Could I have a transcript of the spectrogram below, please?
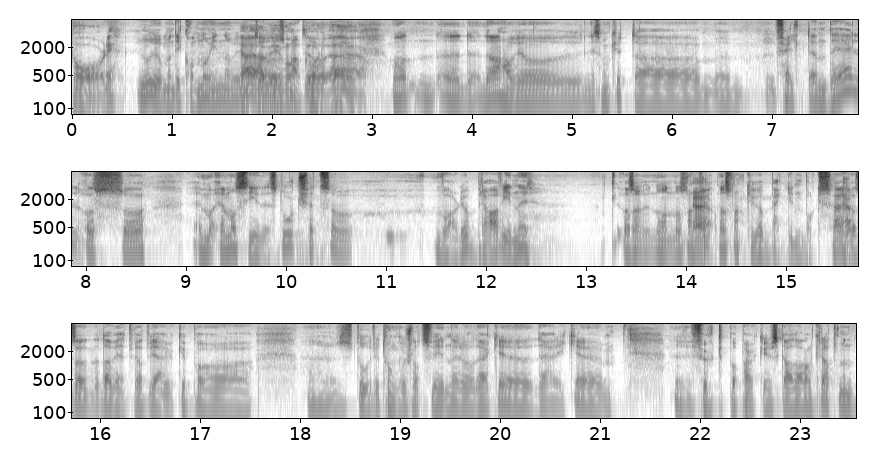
dårlig. Jo, jo, men de kom nå inn, og vi ja, måtte ja, vi smake jo, på ja. det. Og uh, da har vi jo liksom kutta uh, feltet en del, og så jeg må, jeg må si det, stort sett så var det jo bra viner altså, nå, nå, snakker, ja, ja. nå, snakker, vi om bag-in-box her. Altså, da vet vi at vi er jo ikke på uh, store, tunge slottsviner, og det er ikke, det er ikke uh, fullt på Parker-skalaen akkurat. Men,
